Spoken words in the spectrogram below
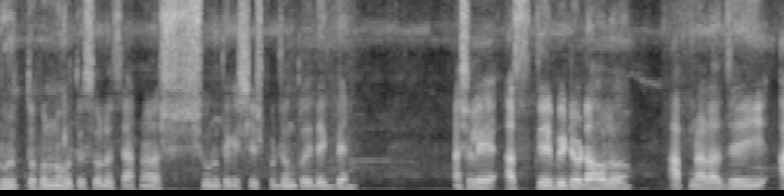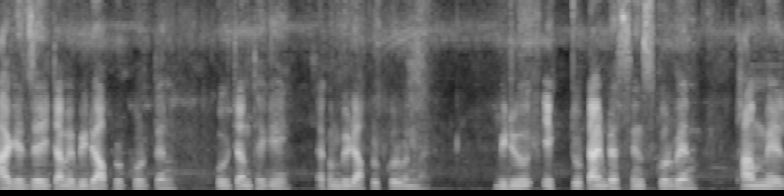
গুরুত্বপূর্ণ হতে চলেছে। আপনারা শুরু থেকে শেষ পর্যন্তই দেখবেন। আসলে আজকের ভিডিওটা হলো, আপনারা যেই, আগে যেই টাইমে ভিডিও আপলোড করতেন, ওই টাইম থেকে এখন ভিডিও আপলোড করবেন না। ভিডিও একটু টাইমটা চেঞ্জ করবেন থামমেল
